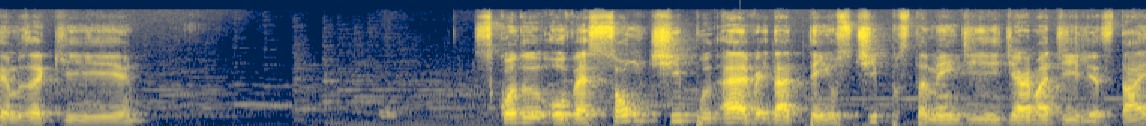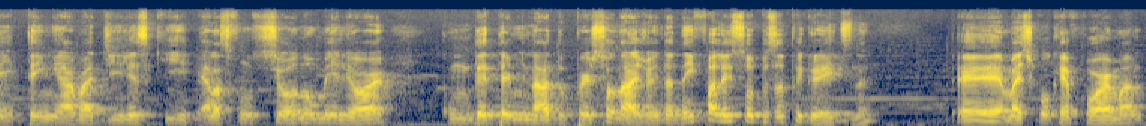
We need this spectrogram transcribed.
Temos aqui... Quando houver só um tipo... É, é verdade, tem os tipos também de, de armadilhas, tá? E tem armadilhas que elas funcionam melhor com um determinado personagem. Eu ainda nem falei sobre os upgrades, né? É, mas de qualquer forma,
